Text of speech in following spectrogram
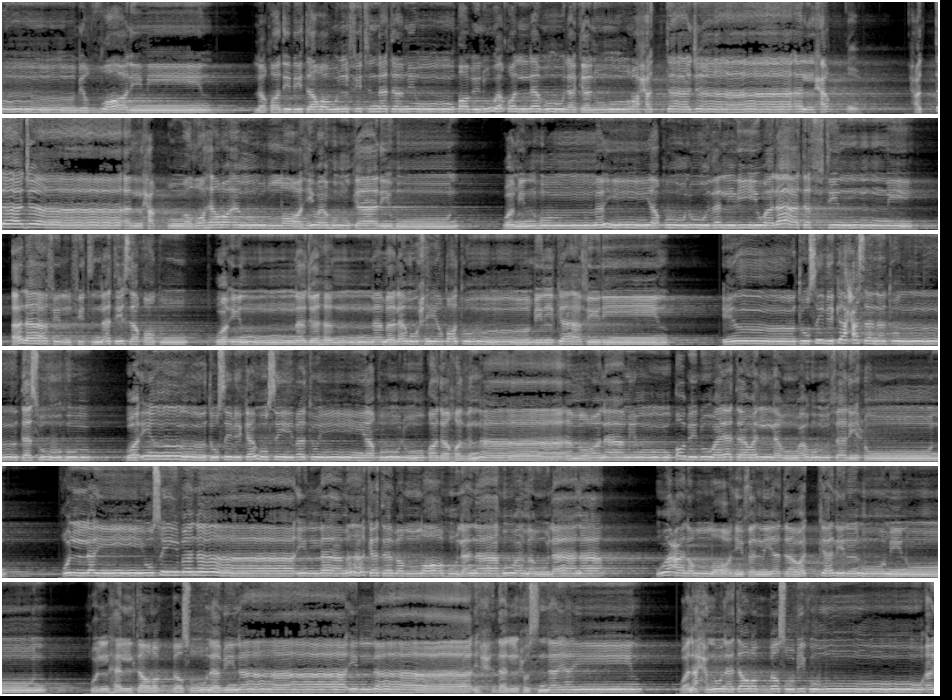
بالظالمين. لقد ابتغوا الفتنة من قبل وقلبوا لك الأمور حتى جاء الحق حتى جاء الحق وظهر أمر الله وهم كارهون. ومنهم من يقول ذلي ولا تفتني. ألا في الفتنة سقطوا وإن جهنم لمحيطة بالكافرين. إن تصبك حسنة تسوهم وإن تصبك مصيبة يقولوا قد أخذنا أمرنا من قبل ويتولوا وهم فرحون. قل لن يصيبنا إلا ما كتب الله لنا هو مولانا وعلى الله فليتوكل المؤمنون قل هل تربصون بنا إلا إحدى الحسنيين ونحن نتربص بكم أن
